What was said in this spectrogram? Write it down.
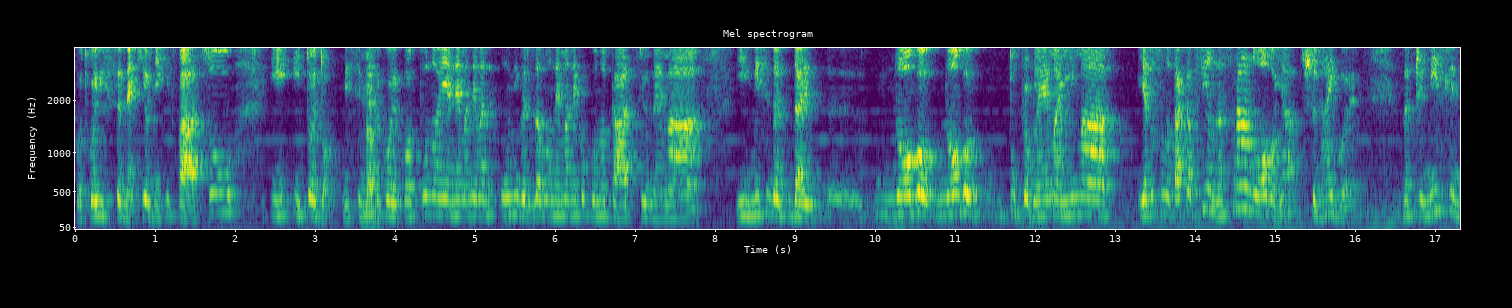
od kojih se neki od njih ispasu i, i to je to. Mislim, da. nekako je potpuno je, nema, nema univerzalno, nema neku konotaciju, nema... I mislim da, da je mnogo, mnogo tu problema ima jednostavno takav film, na stranu ovo, ja, što je najgore, Znači, mislim,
